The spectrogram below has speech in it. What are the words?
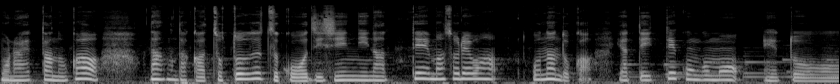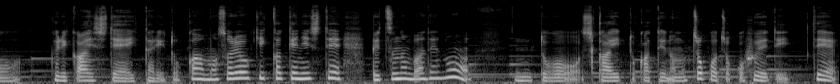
もらえたのがなんだかちょっとずつこう自信になって、まあ、それはこう何度かやっていって今後も、えーと、繰り返していったりとか、まあ、それをきっかけにして別の場での、うんと、司会とかっていうのもちょこちょこ増えていって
